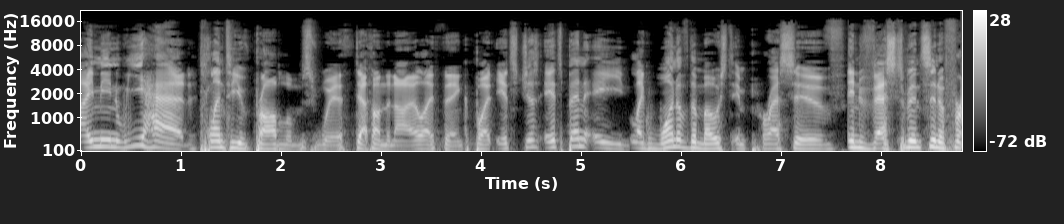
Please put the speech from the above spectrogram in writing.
I mean, we had plenty of problems with Death on the Nile, I think, but it's just it's been a like one of the most impressive investments in a franchise.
